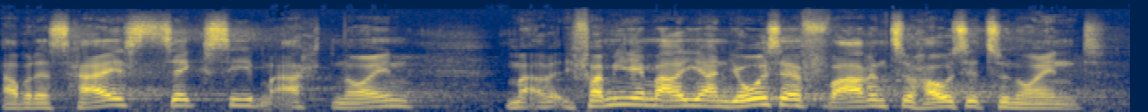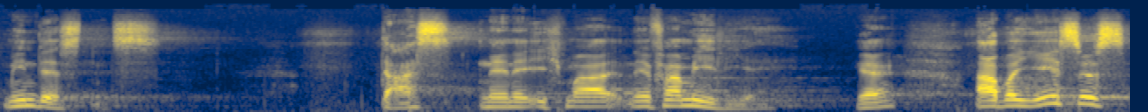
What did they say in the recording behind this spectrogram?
aber das heißt sechs, sieben, acht, neun die Familie Maria und Josef waren zu Hause zu neunt, mindestens. Das nenne ich mal eine Familie. Aber Jesus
